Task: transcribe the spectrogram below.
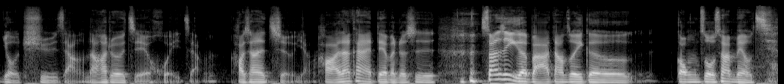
有趣，这样，然后他就会直接回这样，好像是这样。好啊，那看来 Devin 就是算是一个把它当做一个。工作虽然没有钱，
